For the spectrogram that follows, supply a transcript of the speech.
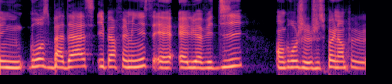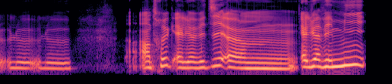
une grosse badass, hyper féministe. Et elle lui avait dit, en gros, je, je spoil un peu le un truc. Elle lui avait dit, euh, elle lui avait mis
